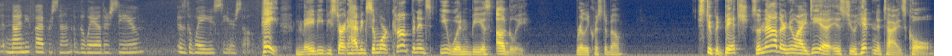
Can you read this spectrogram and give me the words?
that 95% of the way others see you is the way you see yourself. Hey, maybe if you start having some more confidence, you wouldn't be as ugly. Really, Christabel? Stupid bitch. So now their new idea is to hypnotize Cole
